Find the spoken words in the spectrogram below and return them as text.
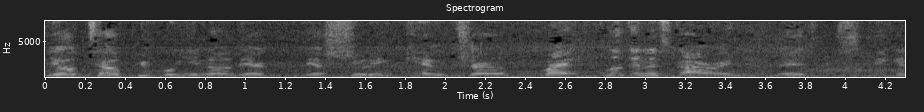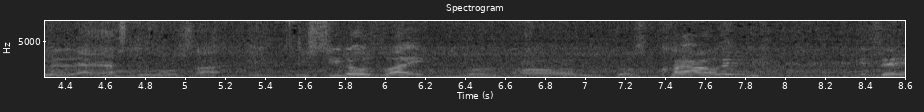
They'll tell people, you know, they're they're shooting chemtrails. Right, look in the sky right now. There's, speaking of that, that's the most hot. You see those like those um those clouds? Is it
